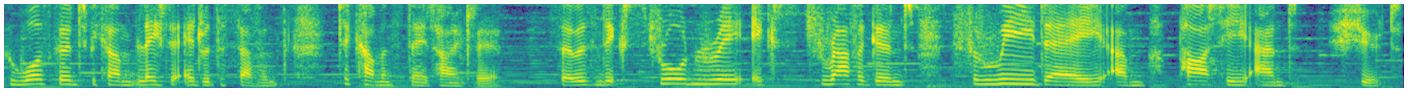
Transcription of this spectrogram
who was going to become later Edward VII, to come and stay at Highclere. So it was an extraordinary, extravagant three-day um, party and shoot.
